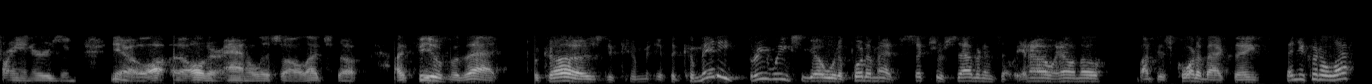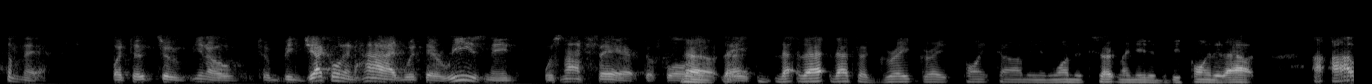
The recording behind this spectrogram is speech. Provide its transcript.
trainers and you know all, all their analysts, all that stuff. I feel for that because the com- if the committee three weeks ago would have put them at six or seven and said, you know, we don't know about this quarterback thing, then you could have left them there. But to to you know to be Jekyll and Hyde with their reasoning was not fair to Florida no. That, that that that's a great great point, Tommy, and one that certainly needed to be pointed out. I, I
